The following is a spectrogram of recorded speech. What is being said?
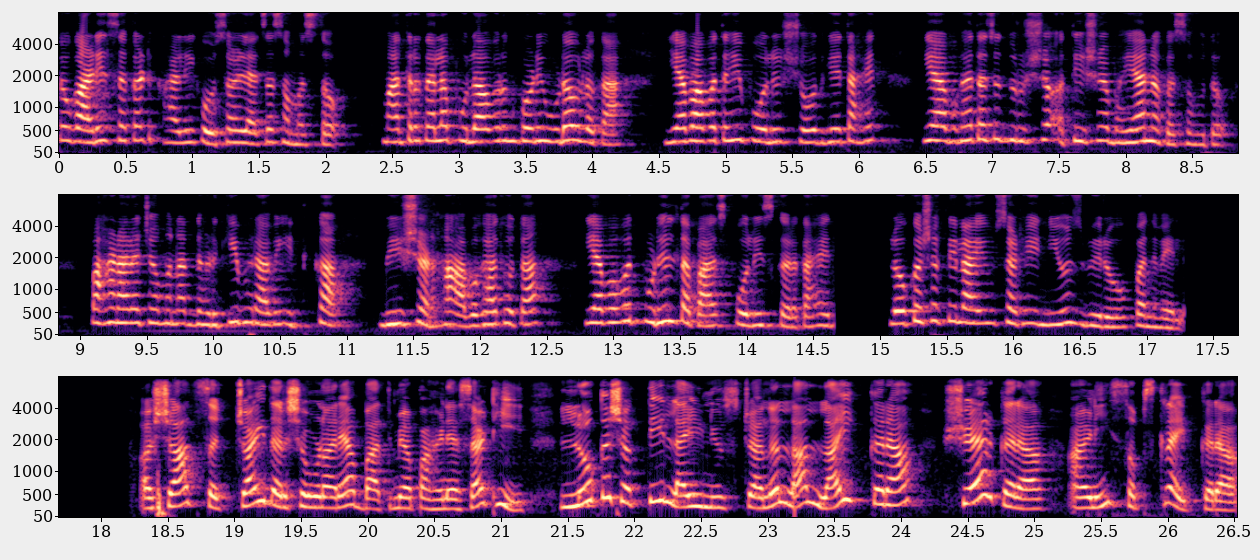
तो गाडीसकट खाली कोसळल्याचं समजतं. मात्र त्याला पुलावरून कोणी उडवलं का? याबाबतही पोलीस शोध घेत आहेत. या अपघाताचं दृश्य अतिशय भयानक असं होतं. पाहणाऱ्याच्या मनात धडकी भरावी इतका भीषण हा अपघात होता. याबाबत पुढील तपास पोलीस करत आहेत. लोकशक्ती लाईव्हसाठी न्यूज ब्युरो पनवेल. अशाच सच्चाई दर्शवणाऱ्या बातम्या पाहण्यासाठी लोकशक्ती लाईव्ह न्यूज चॅनलला लाईक करा शेअर करा आणि सबस्क्राईब करा.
